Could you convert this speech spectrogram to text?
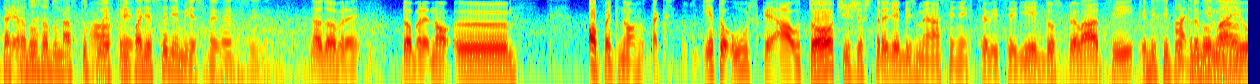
tak je sa jasné. dozadu nastupuje v OK. prípade 7 miestnej verzie. No dobre, dobre, no uh, opäť, no, tak je to úzke auto, čiže v strede by sme asi nechceli sedieť dospeláci. Keby si potreboval, nemajú,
